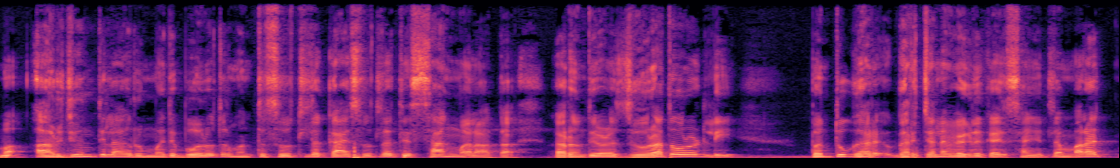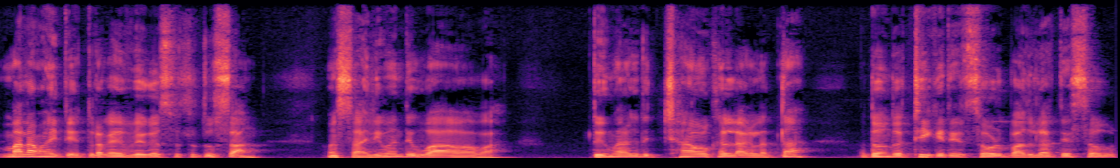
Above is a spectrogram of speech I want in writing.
मग अर्जुन तिला रूममध्ये बोलवतो म्हणतो सुचलं? काय सुचलं? ते सांग मला आता. कारण ती एवढं जोरात ओरडली. पण तू घर घरच्यांना वेगळं काही सांगितलं मला मला माहिती आहे तुला काही वेगळं सुचलं तू सांग. मग साली म्हणते वा वा वा. तुम्ही मला किती छान ओळखायला लागलात ना? मग तो म्हणतो ठीक आहे ते सोड बाजूला ते सोड.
